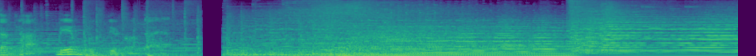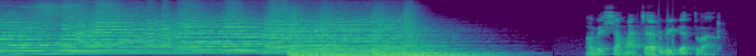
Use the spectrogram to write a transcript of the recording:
તથા બે મૃત્યુ નોંધાયા. હવે સમાચાર વિગતવાર.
